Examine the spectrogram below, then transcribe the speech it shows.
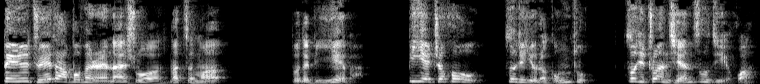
对于绝大部分人来说，那怎么都得毕业吧？毕业之后自己有了工作，自己赚钱自己花。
